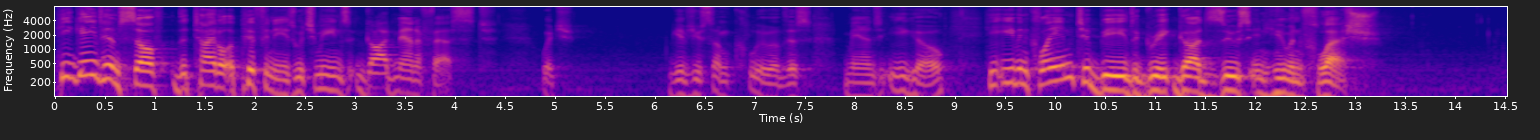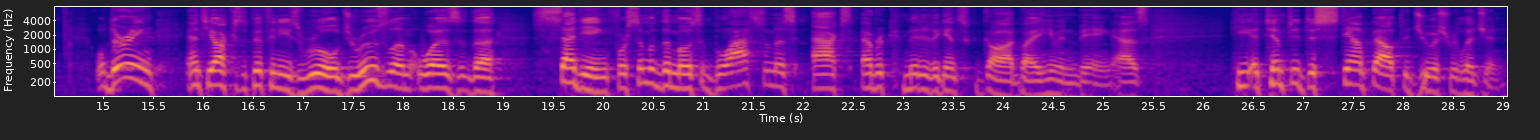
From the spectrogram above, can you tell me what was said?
He gave himself the title Epiphanes, which means God manifest, which gives you some clue of this man's ego. He even claimed to be the Greek god Zeus in human flesh. Well, during Antiochus Epiphanes' rule, Jerusalem was the setting for some of the most blasphemous acts ever committed against God by a human being, as he attempted to stamp out the Jewish religion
